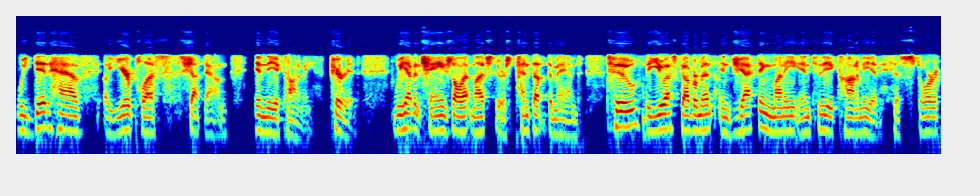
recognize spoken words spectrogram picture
we did have a year plus shutdown in the economy, period. We haven't changed all that much. There's pent up demand. Two, the U.S. government injecting money into the economy at historic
